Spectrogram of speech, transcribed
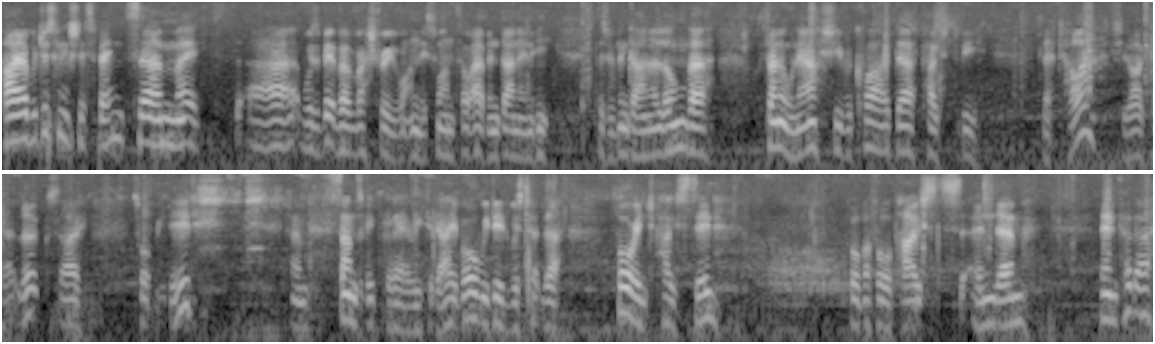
Hi, we just finished this fence. Um, it uh, was a bit of a rush through one, this one, so I haven't done any as we've been going along, but we've done it all now. She required the post to be left higher. She liked that look, so that's what we did. Um, sun's a bit glary today, but all we did was put the four inch posts in, four by four posts, and um, then put the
